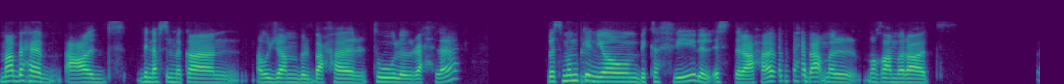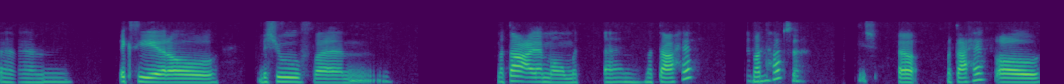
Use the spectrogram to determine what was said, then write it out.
ما بحب أقعد بنفس المكان أو جنب البحر طول الرحلة بس ممكن مم. يوم بكفي للاستراحة بحب أعمل مغامرات كثير أو بشوف مطاعم أو مت- أم، متاحف مهم. متحف؟ آه، متاحف أو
